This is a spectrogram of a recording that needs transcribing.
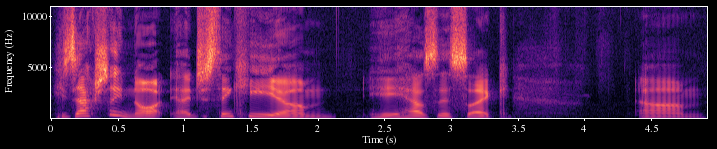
he's actually not. I just think he um he has this like um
